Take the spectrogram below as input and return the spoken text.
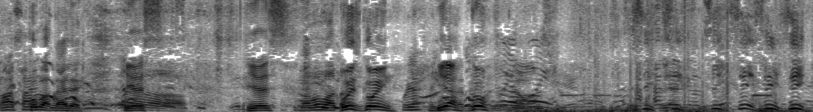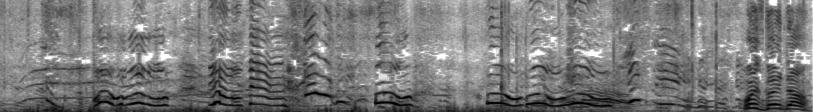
Kó bàtà rẹ̀. Yes. Yes. Who is going? Yeah, go. See, see, see, see, see, see. Oh, oh, yo, man. Oh, oh, oh, oh. Who is going down?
